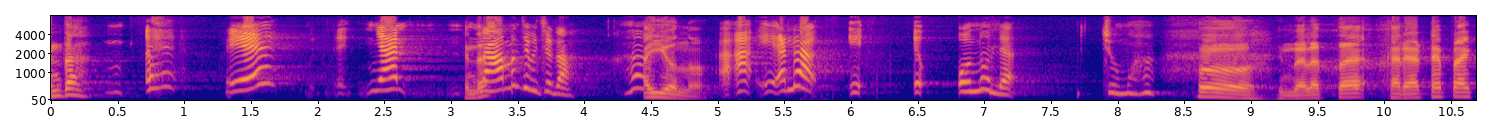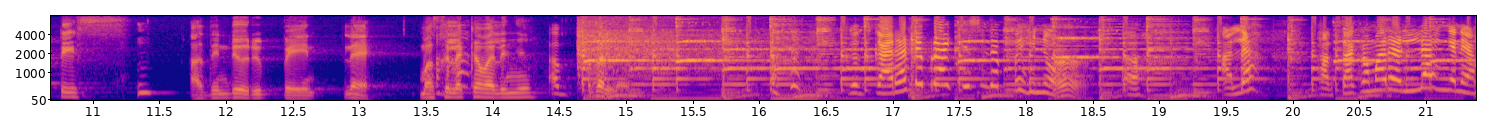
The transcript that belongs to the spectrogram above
എന്താ? ഏ ഞാൻ എന്താ? നാമം ജപിച്ചതാ അയ്യോന്നോ അ- അ- അല്ല എ- എ- ഒന്നുമില്ല. ചുമ്മാ. ഓ ഇന്നലത്തെ കരാട്ടെ പ്രാക്ടീസ്. അതിന്റെ ഒരു പെയിൻ അല്ലേ? മസിലൊക്കെ വലിഞ്ഞ്. അതല്ലേ? ക- കരാട്ടെ പ്രാക്ടീസിന്റെ പെയിനോ? ആ. ആ, അല്ല ഭർത്താക്കന്മാരെല്ലാം ഇങ്ങനെയാ.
